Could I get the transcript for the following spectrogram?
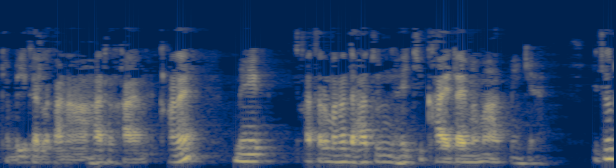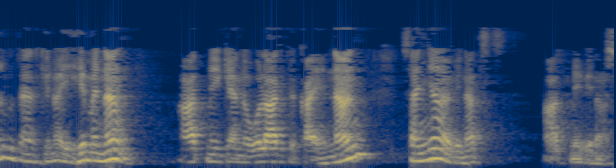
කැපලි කරලා කන ආහාර කන මේ හතර මහා ධාතුන් හැච්ච කයටයි මම ආත්මය කියන්නේ. ඒකට බුදුන් කියනවා එහෙමනම් ආත්මය කියන්නේ ඕලාරික කය නම් සංඥා වෙනස් ආත්මය වෙනස්.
